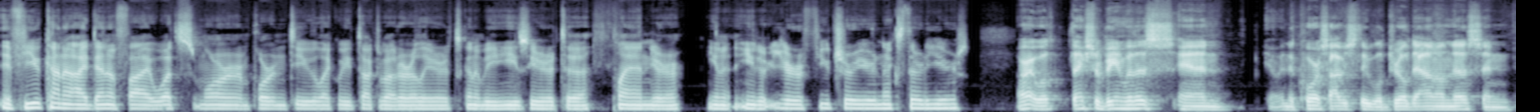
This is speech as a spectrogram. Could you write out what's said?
if you kind of identify what's more important to you, like we talked about earlier, it's going to be easier to plan your you know either your future, your next thirty years. All right. Well, thanks for being with us. And you know, in the course, obviously, we'll drill down on this, and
